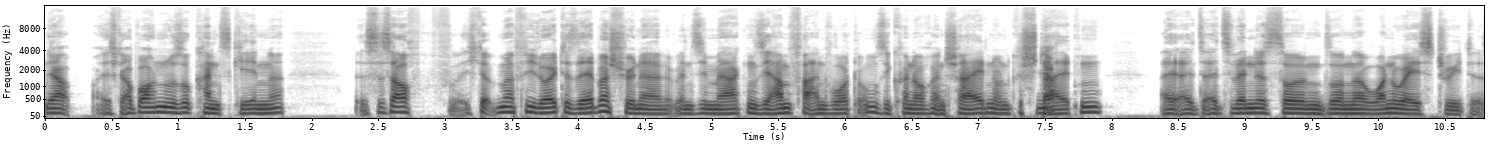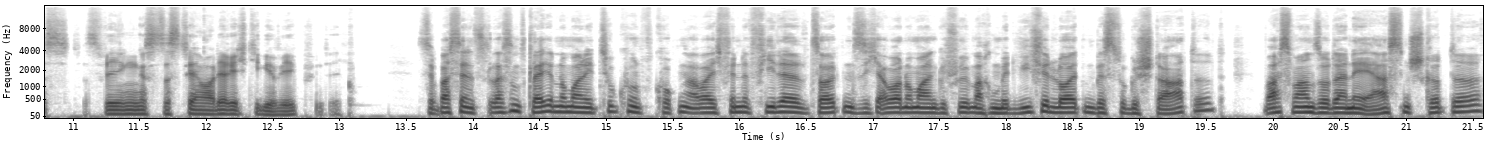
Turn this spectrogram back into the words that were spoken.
Ja, ich glaube auch nur so kann es gehen. Ne? Es ist auch, ich glaube, immer für die Leute selber schöner, wenn sie merken, sie haben Verantwortung, sie können auch entscheiden und gestalten, ja. als, als wenn es so, so eine One-Way-Street ist. Deswegen ist das genau der richtige Weg, finde ich. Sebastian, lass uns gleich nochmal in die Zukunft gucken, aber ich finde, viele sollten sich aber nochmal ein Gefühl machen, mit wie vielen Leuten bist du gestartet? Was waren so deine ersten Schritte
